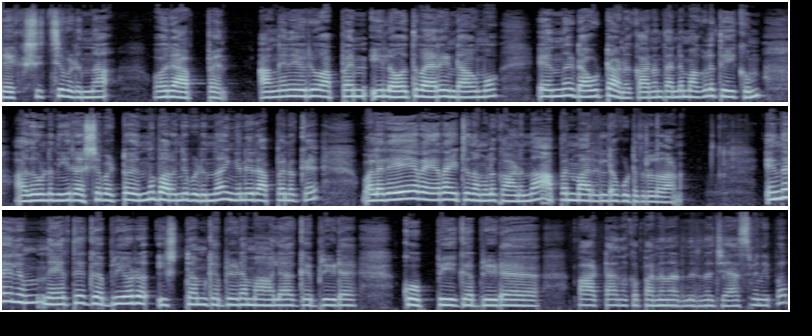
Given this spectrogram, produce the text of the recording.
രക്ഷിച്ചു വിടുന്ന ഒരപ്പൻ. അങ്ങനെ ഒരു അപ്പൻ ഈ ലോകത്ത് വേറെ ഉണ്ടാകുമോ എന്ന് ഡൗട്ടാണ് കാരണം തന്റെ മകൾ തേക്കും. അതുകൊണ്ട് നീ രക്ഷപ്പെട്ടോ എന്ന് പറഞ്ഞു വിടുന്ന ഇങ്ങനെ ഒരു അപ്പനൊക്കെ വളരെ റെയറായിട്ട് നമ്മൾ കാണുന്ന അപ്പന്മാരുടെ കൂട്ടത്തിലുള്ളതാണ്. എന്തായാലും നേരത്തെ ഗബ്രിയോട് ഇഷ്ടം ഗബ്രിയുടെ മാല ഗബ്രിയുടെ കൊപ്പി ഗബ്രിയുടെ പാട്ട എന്നൊക്കെ പറഞ്ഞ് നടന്നിരുന്ന ജാസ്മിൻ ഇപ്പം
